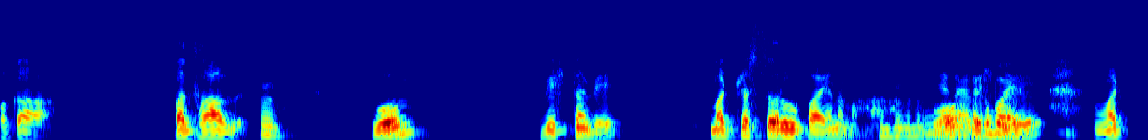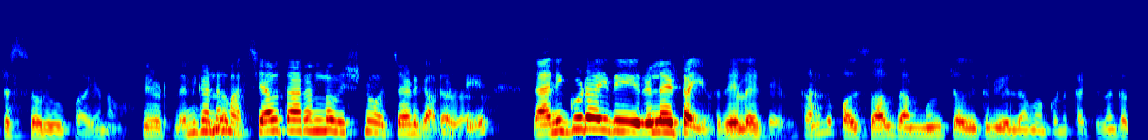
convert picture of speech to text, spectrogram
ఒక పదిసార్లు. ఓం విష్ణవే మత్స్యస్వరూపాయ నమ. ఓం మత్స్యస్వరూపాయ నమ. ఎందుకంటే మత్స్యావతారంలో విష్ణు వచ్చాడు కాబట్టి దానికి కూడా ఇది రిలేట్ అయ్యి రిలేటెడ్ కనుక పదిసార్లు దాని ముందు చదువుకుని వెళ్ళాం అనుకోండి ఖచ్చితంగా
